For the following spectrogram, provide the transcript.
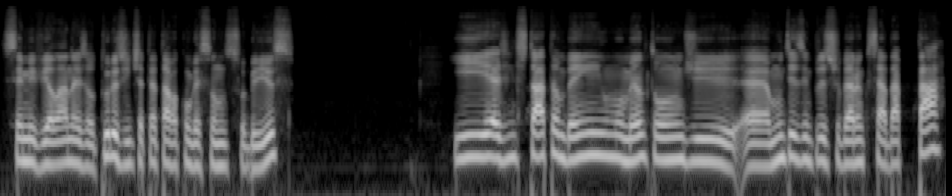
você me vê lá nas alturas, a gente até estava conversando sobre isso. E a gente está também em um momento onde é, muitas empresas tiveram que se adaptar,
